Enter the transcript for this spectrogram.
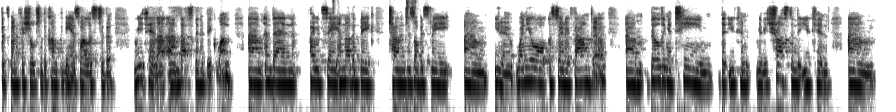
that's beneficial to the company as well as to the retailer. Um, that's been a big one. Um, and then I would say another big challenge is obviously um, you know, when you're a solo founder, um, building a team that you can really trust and that you can, um,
